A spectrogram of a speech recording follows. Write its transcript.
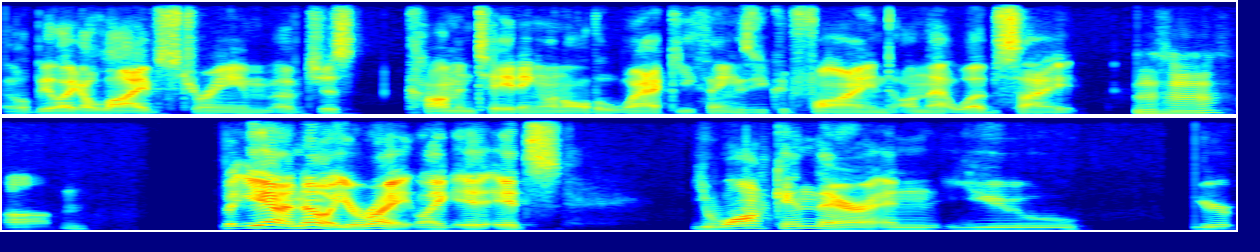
it'll be like a live stream of just commentating on all the wacky things you could find on that website. Mm-hmm. Um, but yeah, no, you're right. Like it, it's you walk in there and you you're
